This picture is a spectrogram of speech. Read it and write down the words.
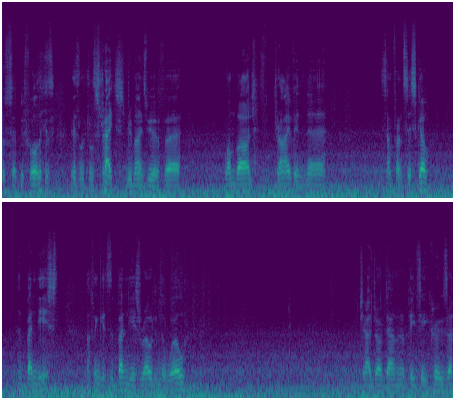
I've said before, this this little stretch reminds me of uh, Lombard Drive in uh, San Francisco, the bendiest. I think it's the bendiest road in the world. Which I drove down in a PT Cruiser.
